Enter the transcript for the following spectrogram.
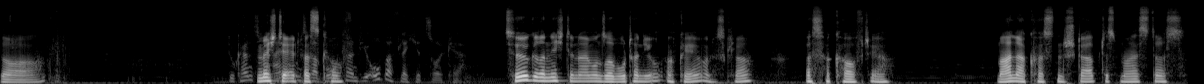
So. Du kannst Möchte etwas kaufen. Zögere nicht in einem unserer Boote an die... O- Okay, alles klar. Was verkauft er? Mana-Kosten, Stab des Meisters.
